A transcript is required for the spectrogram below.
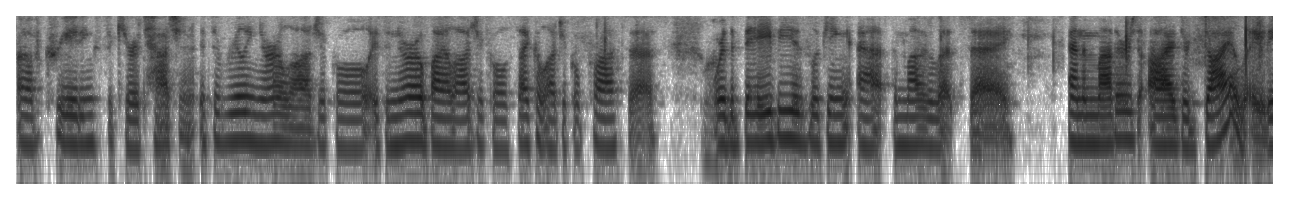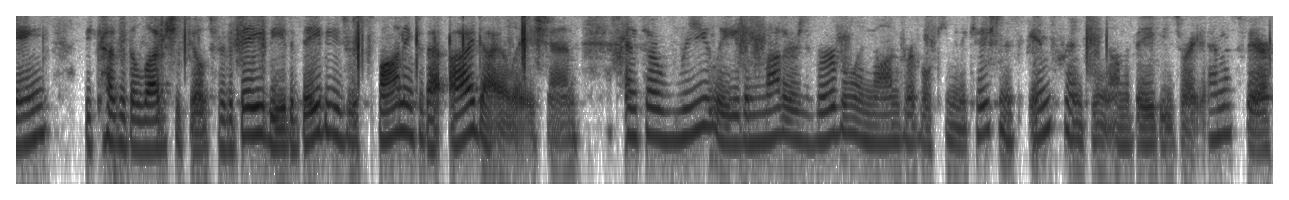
of creating secure attachment it's a really neurological it's a neurobiological psychological process where the baby is looking at the mother let's say and the mother's eyes are dilating because of the love she feels for the baby the baby's responding to that eye dilation and so, really, the mother's verbal and nonverbal communication is imprinting on the baby's right hemisphere,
